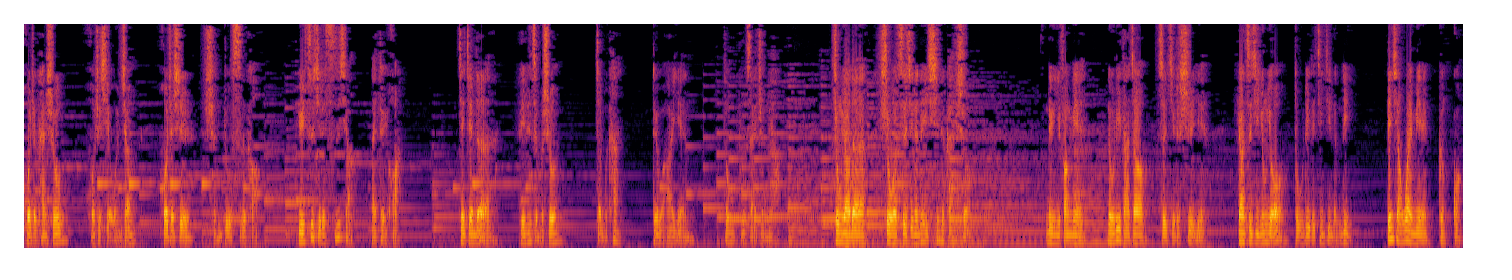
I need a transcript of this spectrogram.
或者看书。或者写文章，或者是深度思考，与自己的思想来对话。渐渐的，别人怎么说、怎么看，对我而言都不再重要。重要的是我自己的内心的感受。另一方面，努力打造自己的事业，让自己拥有独立的经济能力，奔向外面更广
